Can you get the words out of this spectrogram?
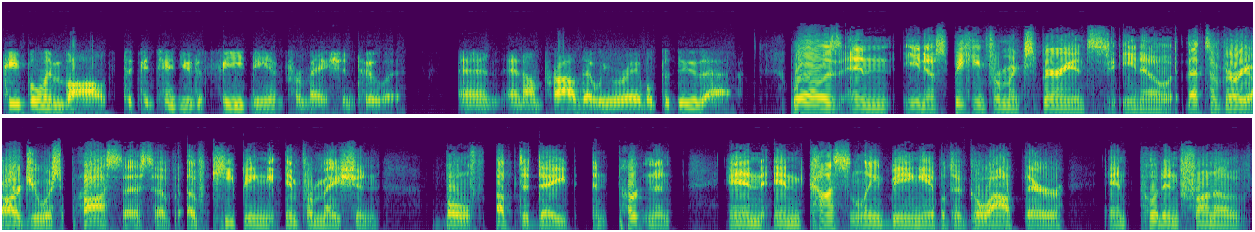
people involved to continue to feed the information to it. And and I'm proud that we were able to do that. Well, and you know, speaking from experience, you know that's a very arduous process of of keeping information both up to date and pertinent and and constantly being able to go out there and put in front of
